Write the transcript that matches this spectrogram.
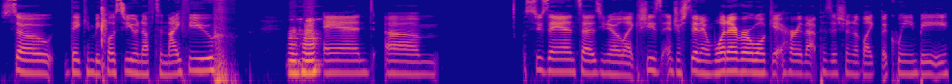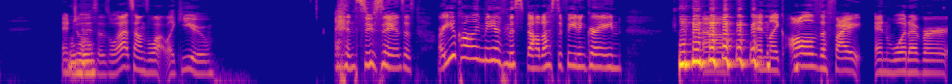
so they can be close to you enough to knife you. Mm-hmm. and um, Suzanne says, you know, like she's interested in whatever will get her that position of like the queen bee. And Julia Mhm. says, well, that sounds a lot like you. And Suzanne says, are you calling me a Miss Valdosta feed and grain? Um, and like all of the fight and whatever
